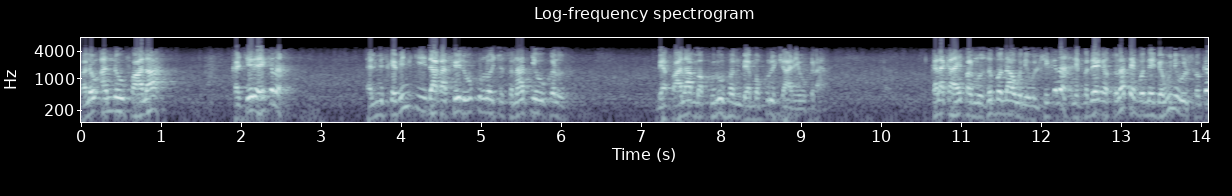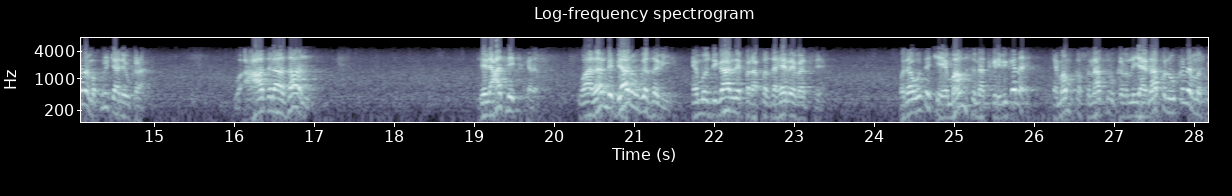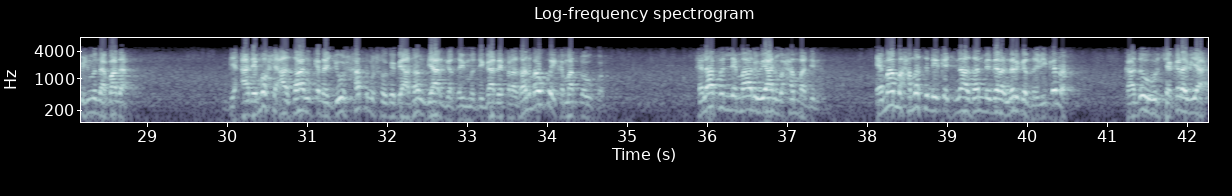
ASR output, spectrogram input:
فلو انه فعل کچره کنه المسکوین کې دا غفل وکړلو چې سنت یې وکړل بیا فعل مکروها بیا مکروه چاره وکړه کله کله پر مذهب دا ونیول شي کنه نه پدې کا سنت باندې به ونیول شو کنه مکروه چاره وکړه و عادل اذان للعصر کنه و اذان به بیا وګرځوي امو ذکر دې پر په ظاهر روایت سره و دا وته چې امام سنت کړی کنه امام کا سنت وکړل یا نه په وکړه مسلمان نه پاده بیا د مخ اذان کنه جوش ختم شو بیا اذان بیا ګرځي مدګا د پر اذان به کوئی کمات به وکړ خلاف لما رویان محمد امام محمد سمې کې چې اذان مې در اندر ګرځوي کنه کاده ور چکړه بیا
